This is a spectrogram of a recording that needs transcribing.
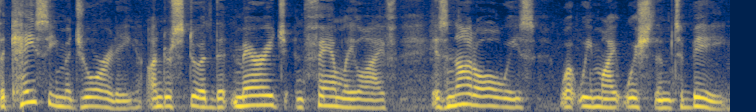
the Casey majority understood that marriage and family life is not always what we might wish them to be.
